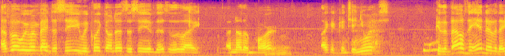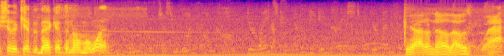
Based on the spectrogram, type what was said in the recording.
That's why we went back to see. We clicked on this to see if this was like another part, like a continuance. Because if that was the end of it, they should have kept it back at the normal one. Yeah, I don't know. That was whack,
